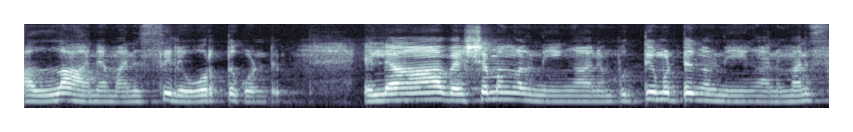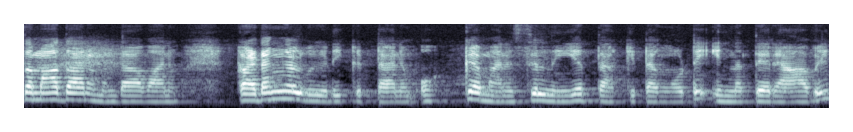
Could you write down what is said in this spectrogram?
അള്ളാഹാനെ മനസ്സിലോർത്തുകൊണ്ട് എല്ലാ വിഷമങ്ങൾ നീങ്ങാനും ബുദ്ധിമുട്ടുകൾ നീങ്ങാനും മനസ്സമാധാനം ഉണ്ടാവാനും കടങ്ങൾ വീടിക്കിട്ടാനും ഒക്കെ മനസ്സിൽ നീയത്താക്കിയിട്ട് അങ്ങോട്ട് ഇന്നത്തെ രാവിൽ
